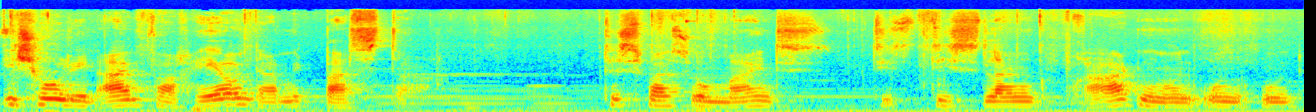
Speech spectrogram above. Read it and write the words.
Ich hole ihn einfach her und damit basta. Das war so meins, dies, dies lange Fragen und, und, und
